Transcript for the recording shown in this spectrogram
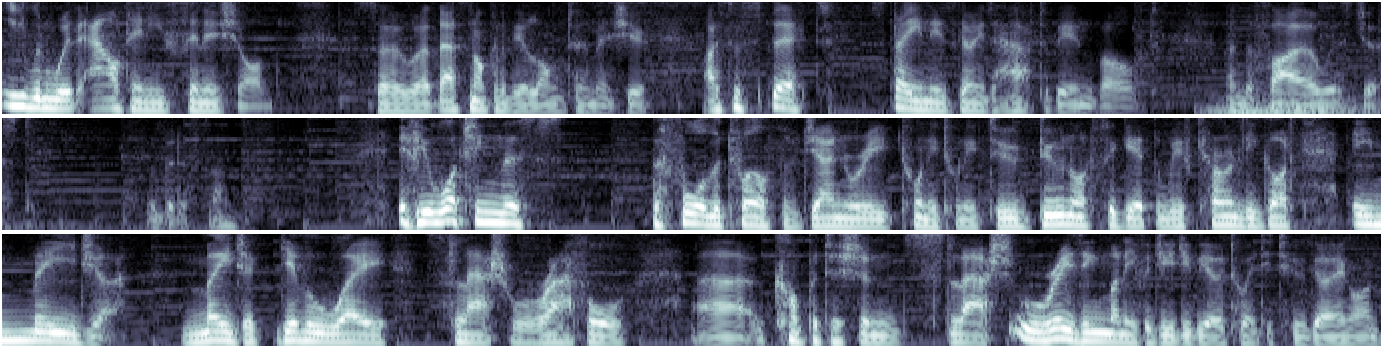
even without any finish on. So uh, that's not going to be a long-term issue. I suspect stain is going to have to be involved, and the fire was just a bit of fun. If you're watching this before the 12th of January 2022, do not forget that we've currently got a major, major giveaway slash raffle uh, competition slash raising money for GGBO 22 going on.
